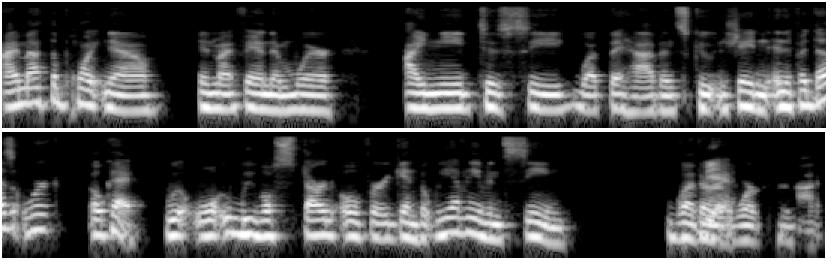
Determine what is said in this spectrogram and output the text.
I'm at the point now in my fandom where I need to see what they have in Scoot and Shaedon, and if it doesn't work, okay, we'll, we'll start over again. But we haven't even seen whether Yeah. it works or not.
